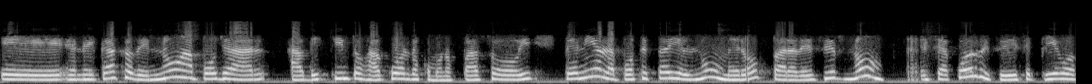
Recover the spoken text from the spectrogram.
eh, en el caso de no apoyar a distintos acuerdos como nos pasó hoy, tenían la potestad y el número para decir no a ese acuerdo y si ese pliego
